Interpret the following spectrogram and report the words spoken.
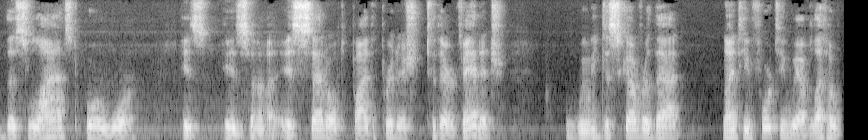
this last Boer War is is uh, is settled by the British to their advantage, we discover that 1914 we have Leto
